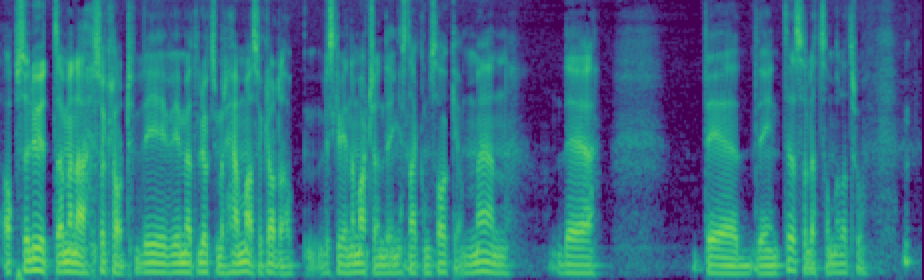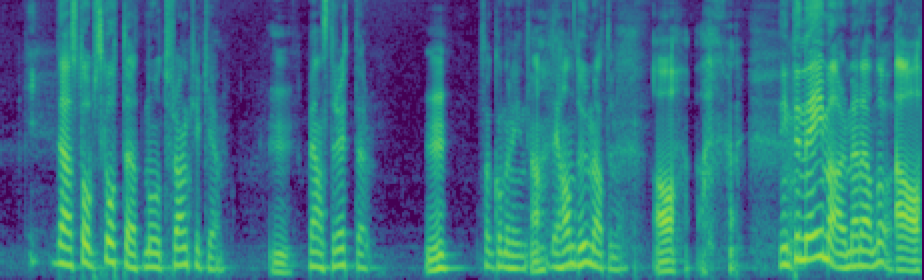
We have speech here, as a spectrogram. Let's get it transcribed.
absolut, jag menar såklart, vi, vi möter Luxemburg hemma såklart att vi ska vinna matchen, det är inget snack om saken. Men det, det, det är inte så lätt som alla tror. Det här stolpskottet mot Frankrike, Mm. vänsterytter, Mm. som kommer in. Ja. Det är han du möter nu. Ja, Det är inte Neymar, men ändå. ja.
